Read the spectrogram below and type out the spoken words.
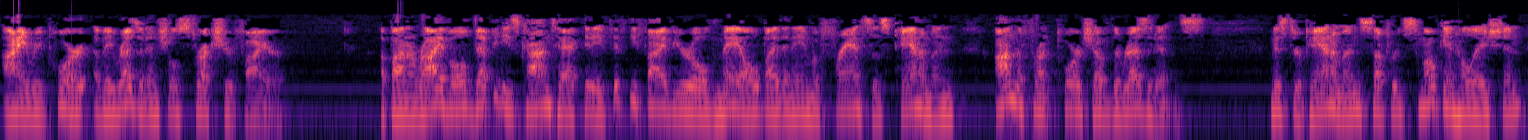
on a report of a residential structure fire. Upon arrival, deputies contacted a 55-year-old male by the name of Francis Panaman on the front porch of the residence. Mr. Panaman suffered smoke inhalation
